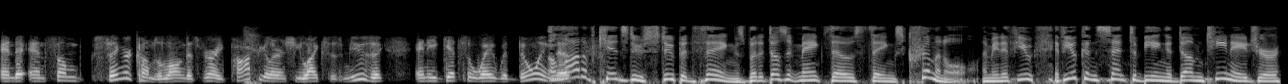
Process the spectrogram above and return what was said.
and and some singer comes along that's very popular and she likes his music, and he gets away with doing A this. lot of kids do stupid things, but it doesn't make those things criminal. I mean, if you if you consent to being a dumb teenager,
